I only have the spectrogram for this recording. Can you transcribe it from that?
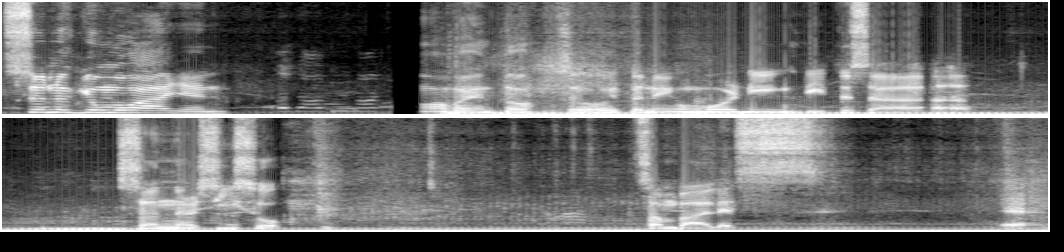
Sunog yung mukha niyan. Mga kwento. So, ito na yung morning dito sa uh, San Narciso. Sambales. Ayan.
